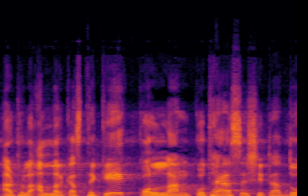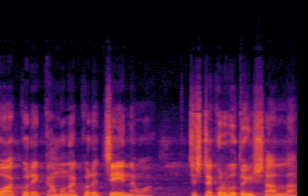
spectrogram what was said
আর হলো আল্লাহর কাছ থেকে কল্যাণ কোথায় আছে সেটা দোয়া করে, কামনা করে চেয়ে নেওয়া। চেষ্টা করব তো ইনশাআল্লাহ।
